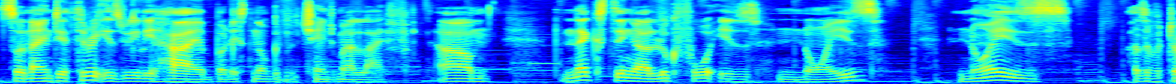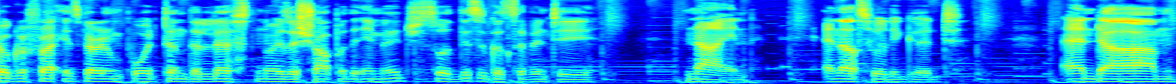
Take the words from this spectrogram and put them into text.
So 93 is really high, but it's not going to change my life. Um, the next thing I look for is noise. Noise as a photographer is very important. The less noise, the sharper the image. So this has got 79, and that's really good. And um,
